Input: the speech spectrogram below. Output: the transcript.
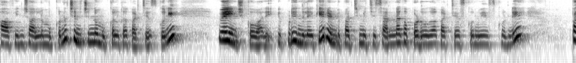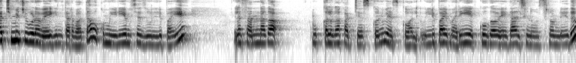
హాఫ్ ఇంచ్ అల్లం ముక్కను చిన్న చిన్న ముక్కలుగా కట్ చేసుకొని వేయించుకోవాలి. ఇప్పుడు ఇందులోకి రెండు పచ్చిమిర్చి సన్నగా పొడవుగా కట్ చేసుకొని వేసుకోండి. పచ్చిమిర్చి కూడా వేగిన తర్వాత ఒక మీడియం సైజ్ ఉల్లిపాయ ఇలా సన్నగా ముక్కలుగా కట్ చేసుకొని వేసుకోవాలి. ఉల్లిపాయ మరీ ఎక్కువగా వేగాల్సిన అవసరం లేదు.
